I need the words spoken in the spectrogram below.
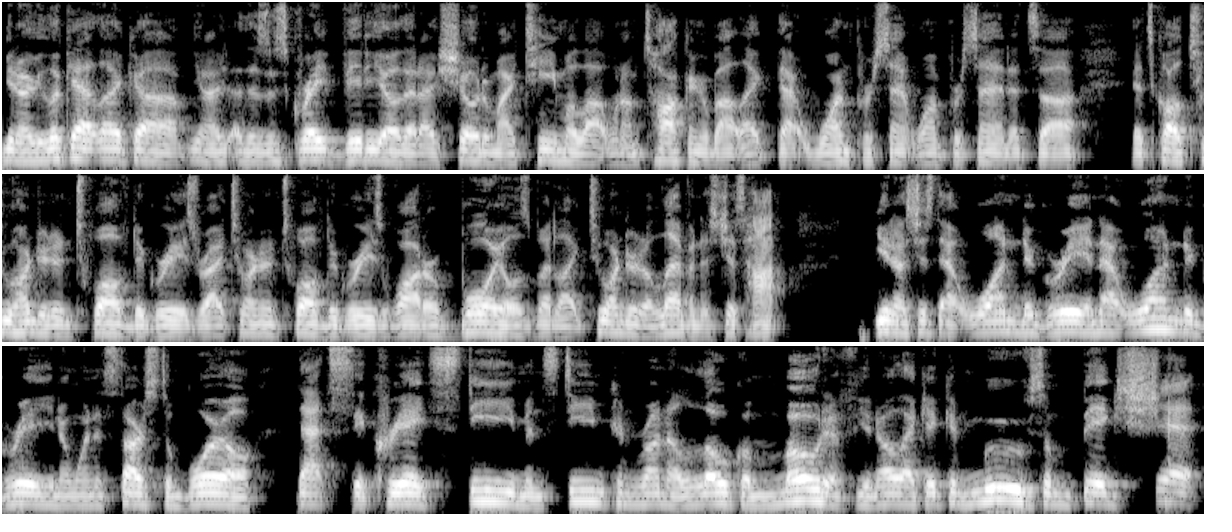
you know you look at like uh you know there's this great video that i show to my team a lot when i'm talking about like that 1% 1% it's uh it's called 212 degrees right? 212 degrees water boils but like 211 is just hot you know, it's just that one degree and that one degree, you know, when it starts to boil, that's it creates steam and steam can run a locomotive, you know, like it can move some big shit,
